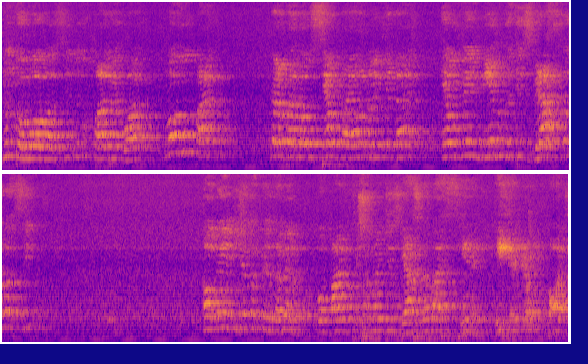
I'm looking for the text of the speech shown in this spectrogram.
não tomou a vacina do padre agora. Logo o padre, que era para dar o céu para ela na entidade, é o veneno da desgraça da vacina. Alguém aqui já está pensando, tá vendo? O padre está chamando de desgraça da vacina. Isso ele não pode.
